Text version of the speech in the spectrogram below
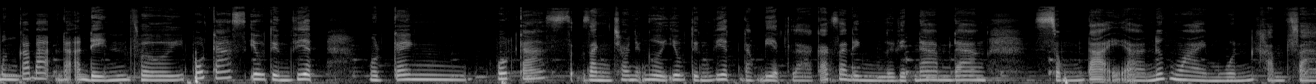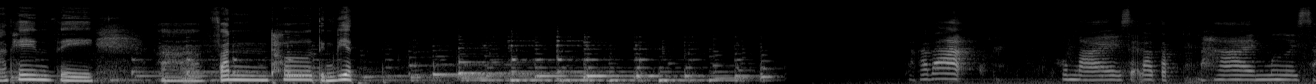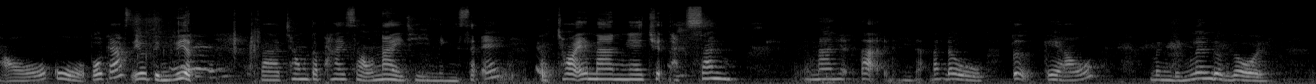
mừng các bạn đã đến với podcast Yêu Tiếng Việt, Một kênh podcast dành cho những người yêu tiếng Việt, Đặc biệt là các gia đình người Việt Nam đang sống tại à, nước ngoài Muốn khám phá thêm về à, văn thơ tiếng Việt. Chào các bạn. Hôm nay sẽ là tập 26 của podcast Yêu Tiếng Việt. Và trong tập 26 này thì mình sẽ đọc cho em An nghe chuyện Thạch Xanh. Em An hiện tại thì đã bắt đầu tự kéo mình đứng lên được rồi.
